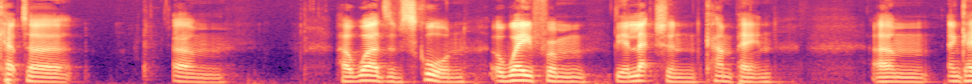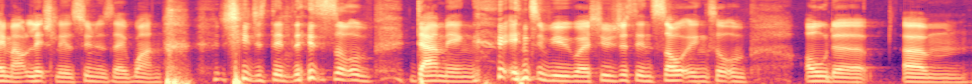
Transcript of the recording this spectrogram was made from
kept her um, her words of scorn away from the election campaign um, and came out literally as soon as they won. she just did this sort of damning interview where she was just insulting sort of older um,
